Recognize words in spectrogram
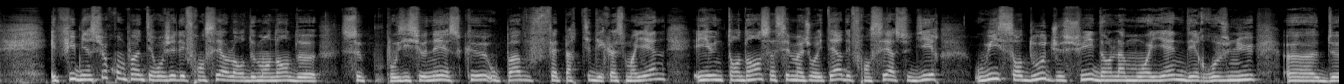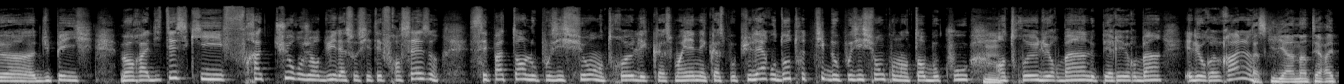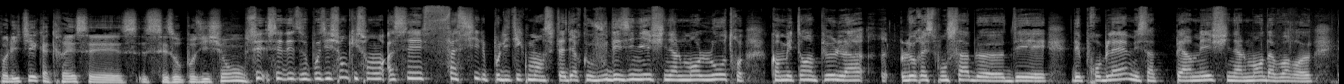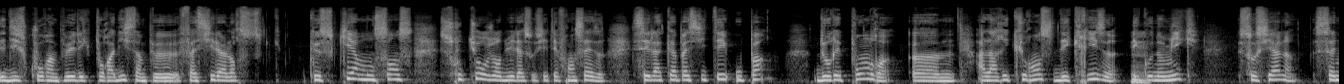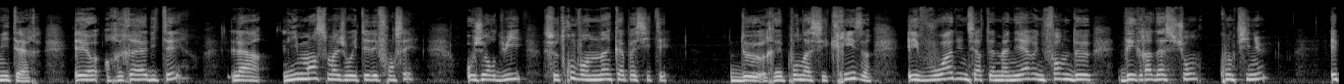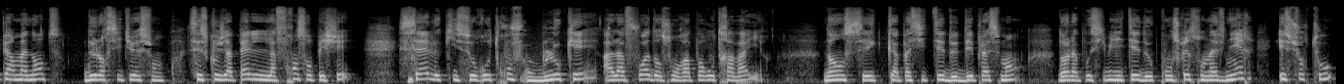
Et puis, bien sûr qu'on peut interroger les Français en leur demandant de se positionner. Est-ce que ou pas vous faites partie des classes moyennes? Et il y a une tendance assez majoritaire des Français à se dire oui, sans doute, je suis dans la moyenne des revenus euh, de, du pays. Mais en réalité, ce qui fracture aujourd'hui la société française, c'est pas tant l'opposition entre les classes moyennes et les classes populaires ou d'autres types d'opposition qu'on entend beaucoup hmm. entre l'urbain, le périurbain et le rural? Parce qu'il y a un intérêt politique à créer ces, ces oppositions. C'est des oppositions qui sont assez faciles politiquement, c'est-à-dire que vous désignez finalement l'autre comme étant un peu la, le responsable des, des problèmes et ça permet finalement d'avoir euh, des discours un peu électoraliste, un peu facile. Alors que ce qui, à mon sens, structure aujourd'hui la société française, c'est la capacité ou pas de répondre euh, à la récurrence des crises mmh. économiques, sociales, sanitaires. Et en réalité, l'immense majorité des Français aujourd'hui se trouve en incapacité de répondre à ces crises et voit d'une certaine manière une forme de dégradation continue et permanente de leur situation. C'est ce que j'appelle la France empêchée, celle qui se retrouve bloquée à la fois dans son rapport au travail, dans ses capacités de déplacement, dans la possibilité de construire son avenir et surtout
